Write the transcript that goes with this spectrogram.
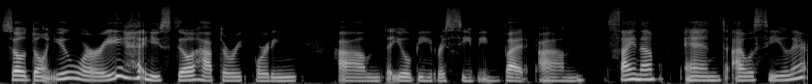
So don't you worry, you still have the recording um, that you'll be receiving. But um, sign up and I will see you there.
